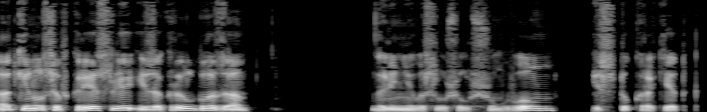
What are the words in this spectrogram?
откинулся в кресле и закрыл глаза. Лениво слушал шум волн и стук ракеток.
